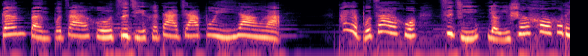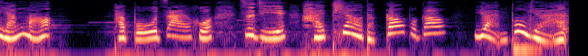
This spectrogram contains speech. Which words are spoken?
根本不在乎自己和大家不一样了，他也不在乎自己有一身厚厚的羊毛，他不在乎自己还跳得高不高、远不远。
